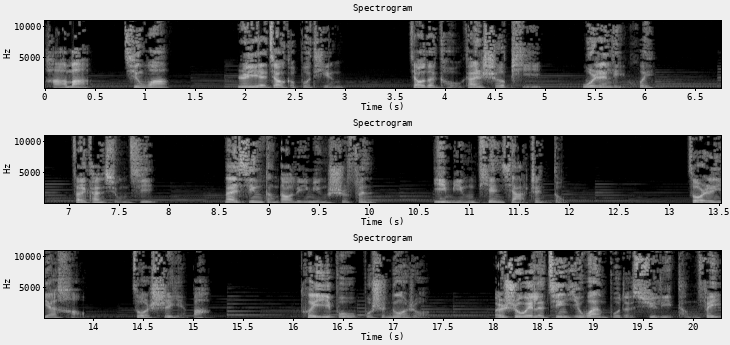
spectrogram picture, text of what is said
蛤蟆、青蛙，日夜叫个不停，叫得口干舌皮，无人理会。再看雄鸡，耐心等到黎明时分，一鸣天下震动。做人也好，做事也罢，退一步不是懦弱，而是为了进一万步的蓄力腾飞。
